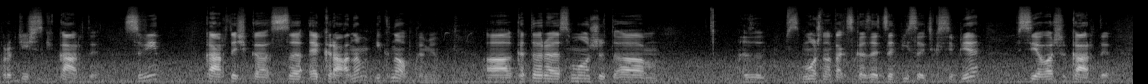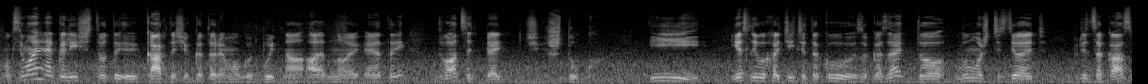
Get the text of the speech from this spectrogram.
практически карты. Sweep – карточка с экраном и кнопками, а, которая сможет можно так сказать, записывать к себе все ваши карты. Максимальное количество карточек, которые могут быть на одной этой, 25 ч- штук. И если вы хотите такую заказать, то вы можете сделать предзаказ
